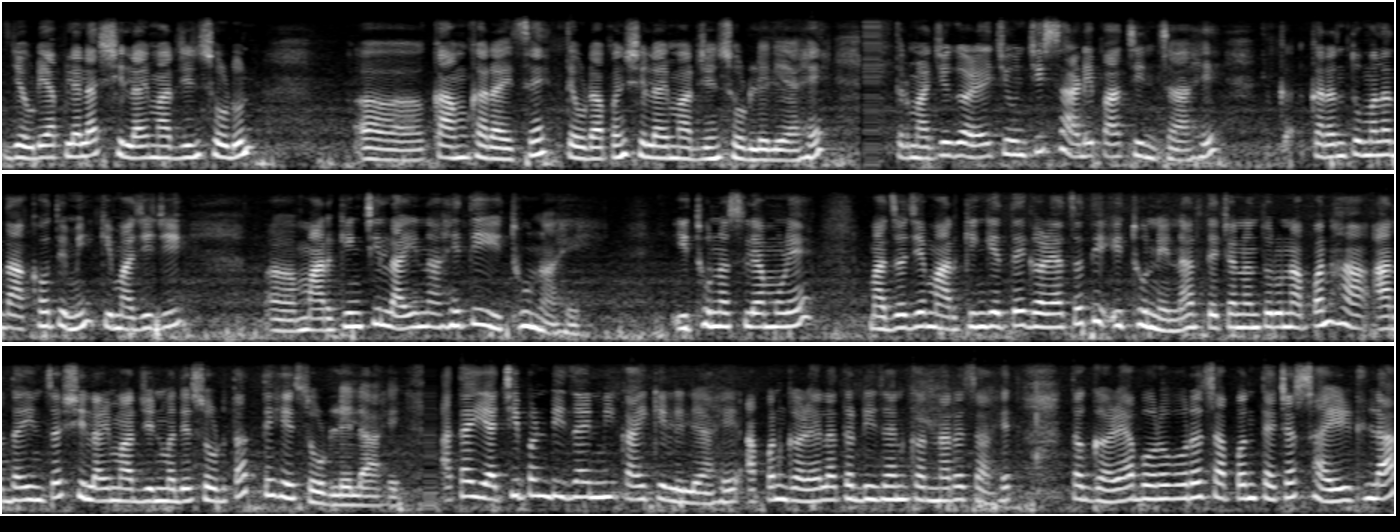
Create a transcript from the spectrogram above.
जेवढी आपल्याला शिलाई मार्जिन सोडून काम करायचं आहे तेवढं आपण शिलाई मार्जिन सोडलेली आहे. तर माझी गळ्याची उंची साडेपाच इंच आहे. क कारण तुम्हाला दाखवते मी की माझी जी मार्किंगची लाईन आहे ती इथून आहे. इथून असल्यामुळे माझं जे मार्किंग येते गळ्याचं ते इथून येणार. त्याच्यानंतरून आपण हा अर्धा इंच शिलाई मार्जिनमध्ये सोडतात ते हे सोडलेलं आहे. आता याची पण डिझाईन मी काय केलेली आहे? आपण गळ्याला तर डिझाईन करणारच आहेत. तर गळ्याबरोबरच आपण त्याच्या साईडला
